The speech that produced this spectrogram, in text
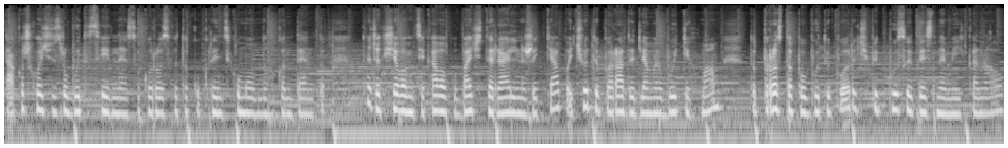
Також хочу зробити свій внесок у розвиток українськомовного контенту. Тож, якщо вам цікаво побачити реальне життя, почути поради для майбутніх мам, то просто побути поруч, підписуйтесь на мій канал.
